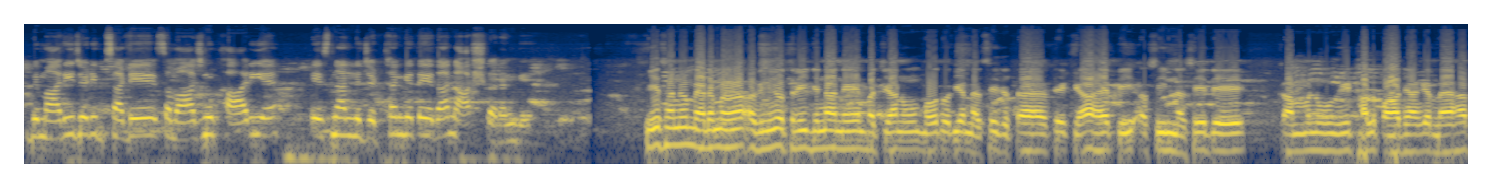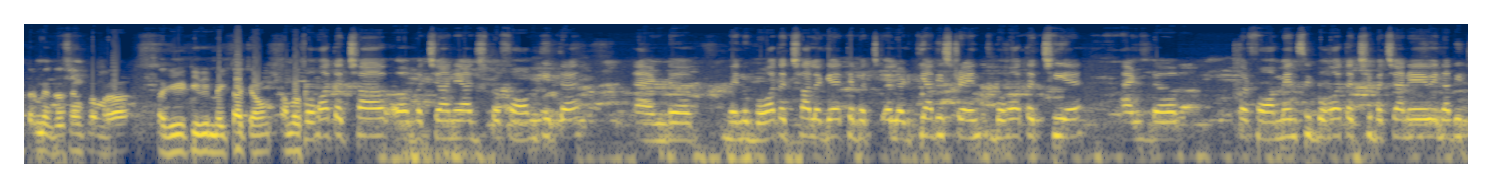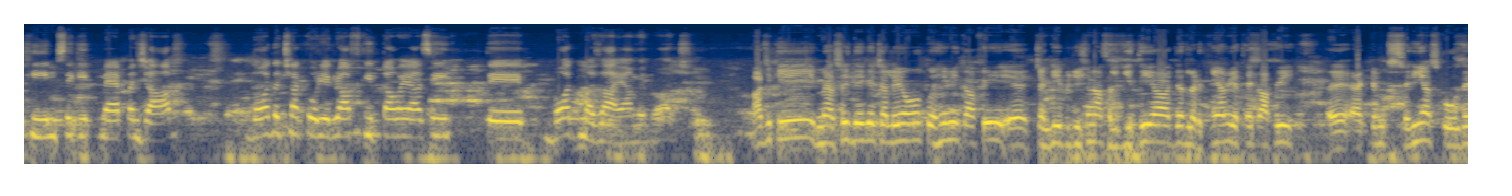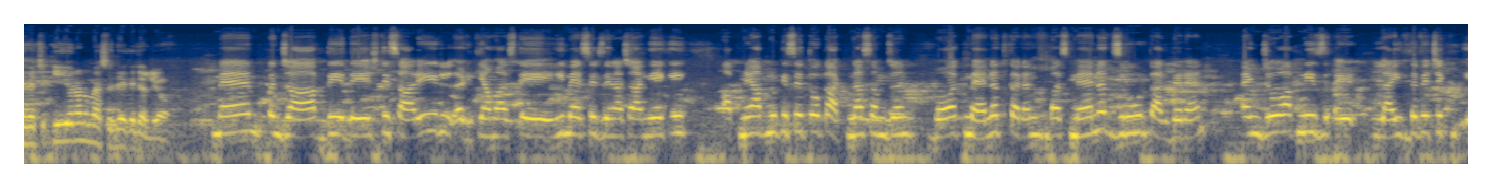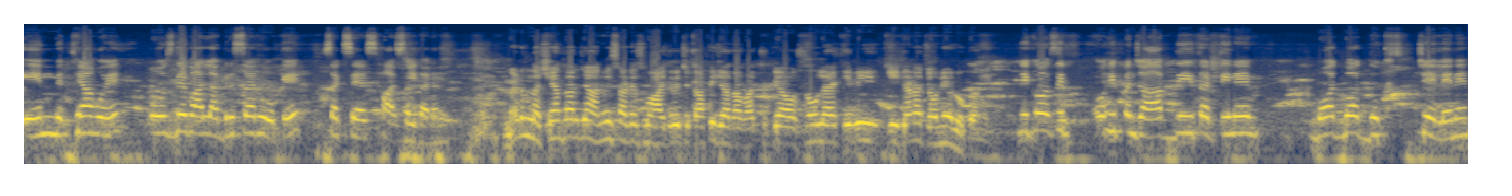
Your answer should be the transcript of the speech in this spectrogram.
ਬਿਮਾਰੀ ਜਿਹੜੀ ਸਾਡੇ ਸਮਾਜ ਨੂੰ ਖਾ ਰਹੀ ਹੈ, ਇਸ ਨਾਲ ਨਜਿੱਠਣਗੇ ਤੇ ਇਹਦਾ ਨਾਸ਼ ਕਰਨਗੇ। ਇਹ ਸਾਨੂੰ ਮੈਡਮ ਅਗਨੀਹੋਤਰੀ ਜਿਨ੍ਹਾਂ ਨੇ ਬੱਚਿਆਂ ਨੂੰ ਬਹੁਤ ਵਧੀਆ ਮੈਸੇਜ ਦਿੱਤਾ ਹੈ ਤੇ ਕਿਹਾ ਹੈ ਕਿ ਅਸੀਂ ਨਸ਼ੇ ਦੇ ਕੰਮ ਨੂੰ ਵੀ ਠੱਲ ਪਾ ਦਿਆਂਗੇ। ਮੈਂ ਹਾਂ ਧਰਮਿੰਦਰ ਸਿੰਘ ਭਮਰਾ, ਅਜੀਤ ਟੀਵੀ, ਮਹਿਤਾ ਚੌਂਕ ਅੰਮ੍ਰਿਤਸਰ ਬਹੁਤ ਅੱਛਾ ਬੱਚਿਆਂ ਨੇ ਅੱਜ ਪਰਫਾਰਮ ਕੀਤਾ ਐਂਡ ਮੈਨੂੰ ਬਹੁਤ ਅੱਛਾ ਲੱਗਿਆ ਇੱਥੇ ਬੱਚ- ਲੜਕੀਆਂ ਦੀ ਸਟਰੈਂਥ ਬਹੁਤ ਅੱਛੀ ਹੈ ਐਂਡ ਪਰਫਾਰਮੈਂਸ ਵੀ ਬਹੁਤ ਅੱਛੀ, ਬੱਚਿਆਂ ਨੇ ਇਹਨਾਂ ਦੀ ਥੀਮ ਸੀਗੀ, ਮੈਂ ਪੰਜਾਬ, ਬਹੁਤ ਅੱਛਾ ਕੋਰੀਓਗ੍ਰਾਫ ਕੀਤਾ ਹੋਇਆ ਸੀ ਤੇ ਬਹੁਤ ਮਜ਼ਾ ਆਇਆ ਮੈਨੂੰ ਅੱਜ। ਅੱਜ ਕੀ ਮੈਸੇਜ ਦੇ ਕੇ ਚੱਲੇ ਹੋ? ਤੁਸੀਂ ਵੀ ਕਾਫੀ ਚੰਗੀ ਪੋਜੀਸ਼ਨ ਹਾਸਲ ਕੀਤੀ ਆ। ਅੱਜ ਲੜਕੀਆਂ ਵੀ ਇੱਥੇ ਕਾਫੀ ਐਕਟਿਵ ਸੀਗੀਆਂ ਸਕੂਲ ਦੇ ਵਿੱਚ। ਕੀ ਉਹਨਾਂ ਨੂੰ ਮੈਸੇਜ ਦੇ ਕੇ ਚੱਲੇ ਹੋ? ਮੈਂ ਪੰਜਾਬ ਦੇ, ਦੇਸ਼ ਦੇ ਸਾਰੇ ਲੜਕੀਆਂ ਵਾਸਤੇ ਇਹੀ ਮੈਸੇਜ ਦੇਣਾ ਚਾਹੁੰਦੀ ਹਾਂ ਕਿ ਆਪਣੇ ਆਪ ਨੂੰ ਕਿਸੇ ਤੋਂ ਘੱਟ ਨਾ ਸਮਝਣ। ਬਹੁਤ ਮਿਹਨਤ ਕਰਨ। ਬਸ ਮਿਹਨਤ ਜ਼ਰੂਰ ਕਰਦੇ ਰਹਿਣ। ਐਂਡ ਜੋ ਆਪਣੀ ਲਾਈਫ ਦੇ ਵਿੱਚ ਇੱਕ ਏਮ ਮਿੱਥਿਆ ਹੋਏ ਉਸ ਦੇ ਵੱਲ ਅਗਰਸਰ ਹੋ ਕੇ ਸਕਸੈਸ ਹਾਸਲ ਕਰਨ। ਮੈਡਮ ਨਸ਼ਿਆਂ ਦਾ ਰੁਝਾਨ ਵੀ ਸਾਡੇ ਸਮਾਜ ਦੇ ਵਿੱਚ ਕਾਫੀ ਜ਼ਿਆਦਾ ਵੱਧ ਚੁੱਕਿਆ। ਉਸ ਨੂੰ ਲੈ ਕੇ ਵੀ ਕੀ ਕਹਿਣਾ ਚਾਹੁੰਦੇ ਹੋ ਲੋਕਾਂ ਨੂੰ? ਦੇਖੋ ਅਸੀਂ ਉਹੀ ਪੰਜਾਬ ਦੀ ਧਰਤੀ ਨੇ ਬਹੁਤ ਬਹੁਤ ਦੁੱਖ ਝੇਲੇ ਨੇ।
